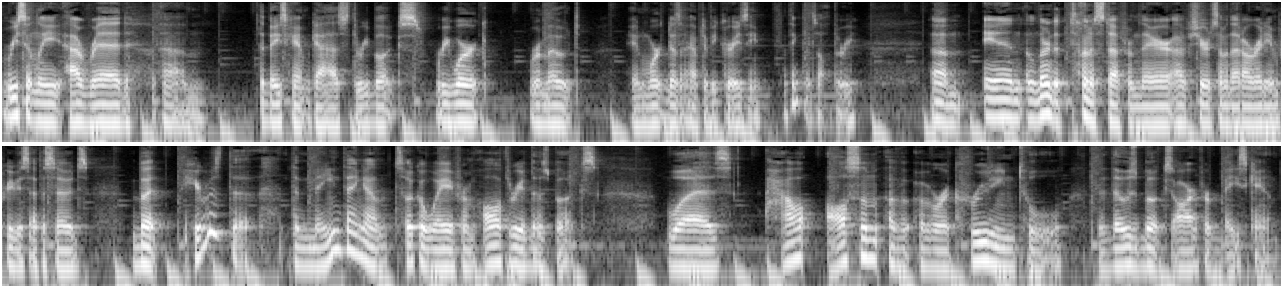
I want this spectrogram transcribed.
recently I read um, the Basecamp guys' three books Rework, Remote, and Work Doesn't Have to Be Crazy. I think that's all three. Um, and I learned a ton of stuff from there. I've shared some of that already in previous episodes. But here was the the main thing I took away from all three of those books was how awesome of a recruiting tool those books are for Basecamp.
